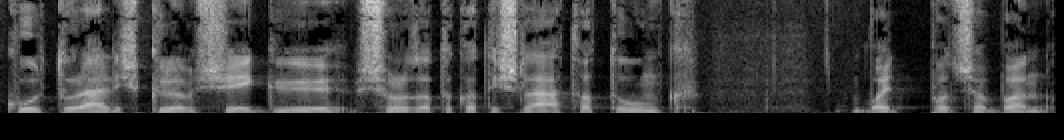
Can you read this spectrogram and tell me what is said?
kulturális különbségű sorozatokat is láthatunk, vagy pontosabban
